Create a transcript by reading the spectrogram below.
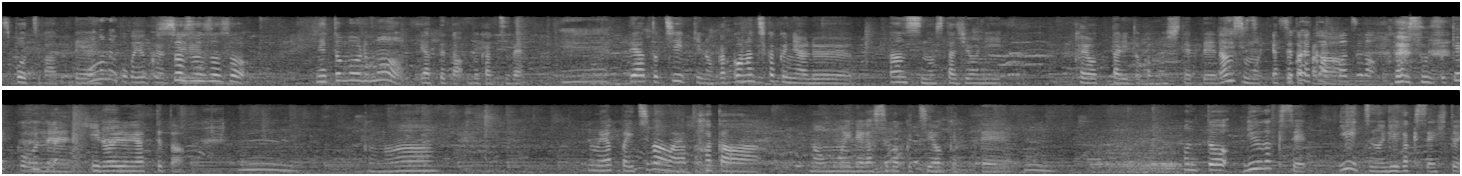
スポーツがあって。女の子がよくやってそうるそうそうそう。ネットボールもやってた部活で。へであと地域の学校の近くにあるダンスのスタジオに通ったりとかもしててダンスもやってたから。活発だ。そうそう結構ね いろいろやってた。かうんでもやっぱ一番はやっぱ墓の思い出がすごく強くってうん。本当留学生唯一の留学生1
